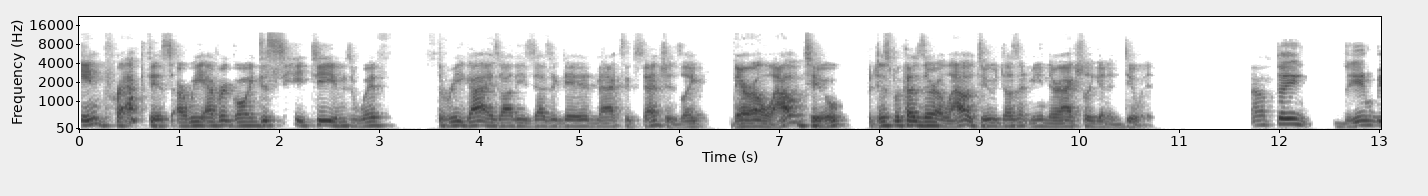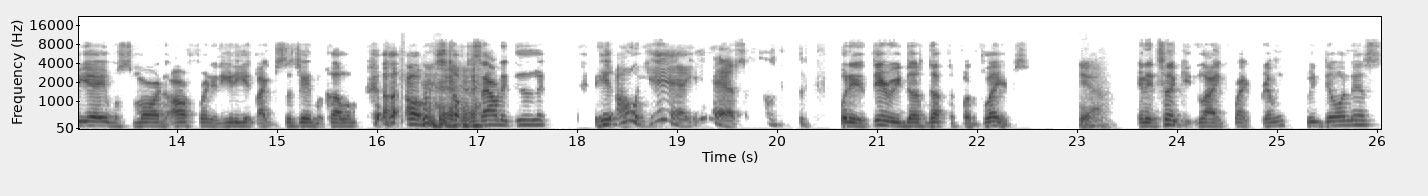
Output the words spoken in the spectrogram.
in practice, are we ever going to see teams with three guys on these designated max extensions? Like, they're allowed to, but just because they're allowed to doesn't mean they're actually going to do it. I think the NBA was smart in offering an idiot like CJ McCollum all this stuff sounded good. He, oh yeah, yeah, but in theory, does nothing for the players. Yeah, and it took like, like really, we doing this?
